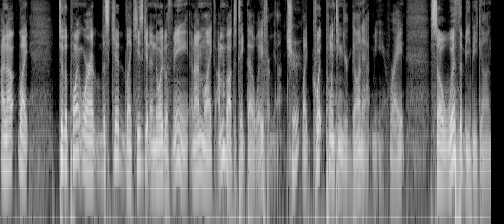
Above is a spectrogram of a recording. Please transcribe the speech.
and I like to the point where this kid, like, he's getting annoyed with me. And I'm like, I'm about to take that away from you Sure. like quit pointing your gun at me, right? So with the BB gun,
